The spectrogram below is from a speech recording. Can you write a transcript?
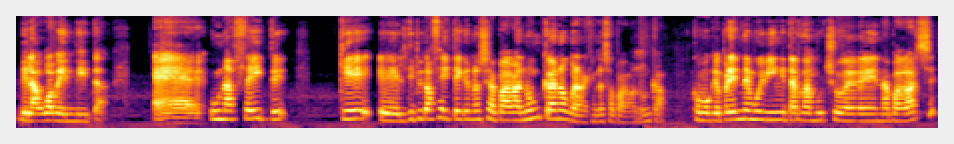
del agua bendita. Es un aceite que el típico aceite que no se apaga nunca, no, bueno, que no se apaga nunca, como que prende muy bien y tarda mucho en apagarse.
